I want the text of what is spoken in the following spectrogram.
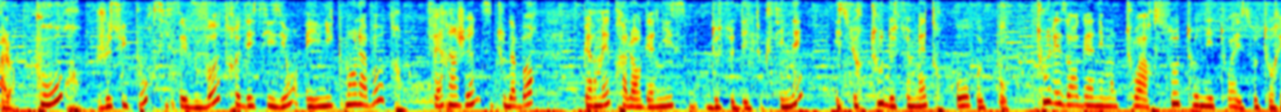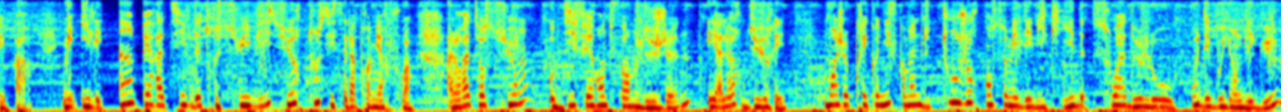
Alors pour, je suis pour si c'est votre décision et uniquement la vôtre. Faire un jeûne, c'est tout d'abord permettre à l'organisme de se détoxiner et surtout de se mettre au repos. Tous les organes émonctoires s'auto-nettoient et s'auto-réparent. Mais il est impératif d'être suivi, surtout si c'est la première fois. Alors attention aux différentes formes de jeûne et à leur durée. Moi, je préconise quand même de toujours consommer des liquides, soit de l'eau ou des bouillons de légumes.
